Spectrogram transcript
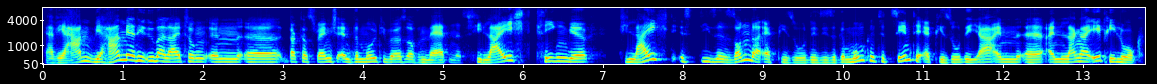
Ja, wir haben, wir haben ja die Überleitung in äh, Doctor Strange and the Multiverse of Madness. Vielleicht kriegen wir, vielleicht ist diese Sonderepisode, diese gemunkelte zehnte Episode ja ein, äh, ein langer Epilog.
